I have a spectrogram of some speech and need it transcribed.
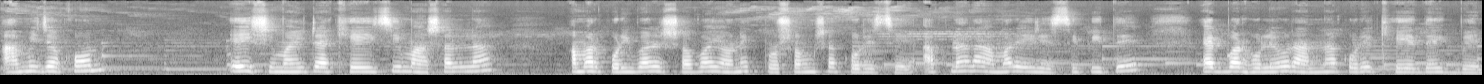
আমি যখন এই সিমাইটা খেয়েছি মাসাল্লা আমার পরিবারের সবাই অনেক প্রশংসা করেছে। আপনারা আমার এই রেসিপিতে একবার হলেও রান্না করে খেয়ে দেখবেন।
